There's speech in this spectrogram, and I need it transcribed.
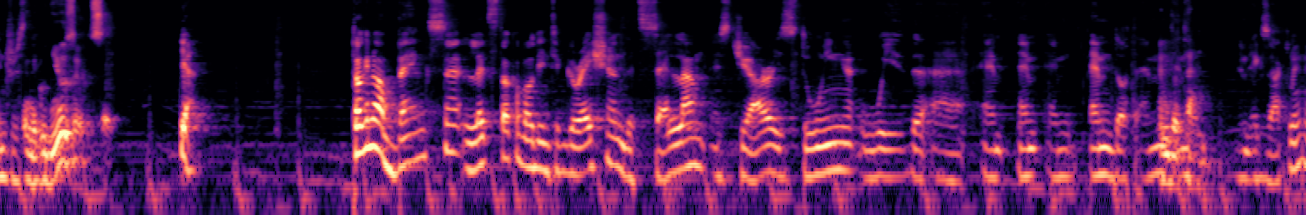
Interesting. And the good news, I would say. Yeah. Talking about banks, let's talk about the integration that Sella SGR is doing with uh, M, M, M, M.M. M.M. M- Exactly.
